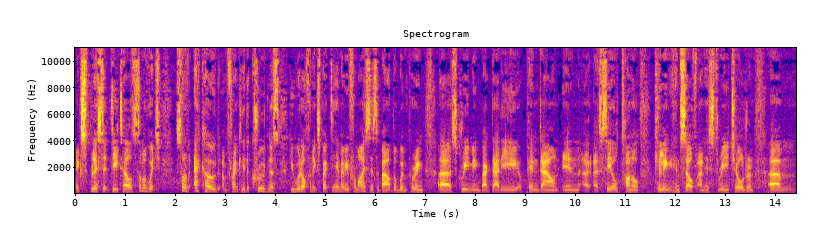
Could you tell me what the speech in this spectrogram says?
explicit details, some of which sort of echoed, and frankly, the crudeness you would often expect to hear maybe from ISIS about the whimpering, uh, screaming Baghdadi pinned down in a, a, sealed tunnel, killing himself and his three children. Um,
